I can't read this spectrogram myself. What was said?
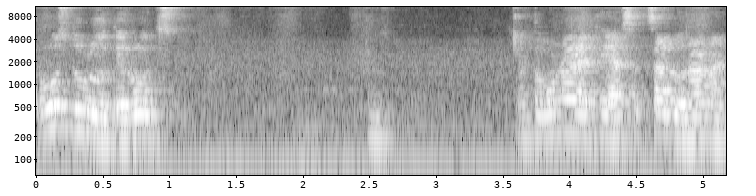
रोज धूळ होते रोज. आता उन्हाळ्यात हे असं चालू राहणार.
